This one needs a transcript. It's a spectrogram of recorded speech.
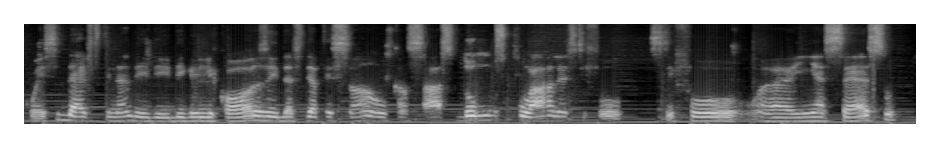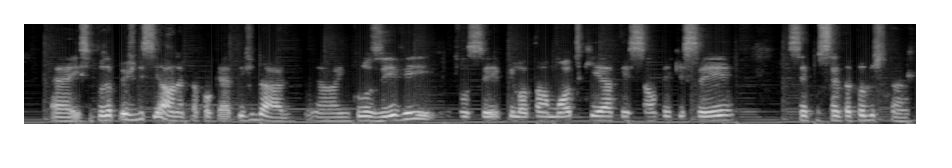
com esse déficit né, de, de, de glicose, déficit de atenção, cansaço, dor muscular, né, se for, se for é, em excesso. É, isso tudo é prejudicial né, para qualquer atividade. É, inclusive, você pilotar uma moto que a atenção tem que ser 100% a todo instante.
